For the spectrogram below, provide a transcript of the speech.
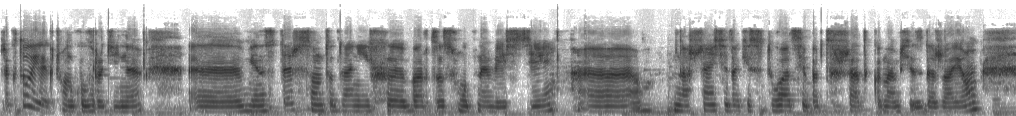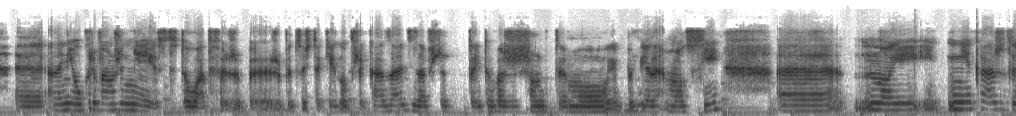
traktuje jak członków rodziny, e, więc też są to dla nich e, bardzo smutne wieści. E, na szczęście takie sytuacje bardzo rzadko nam się zdarzają, ale nie ukrywam, że nie jest to łatwe, żeby, żeby coś takiego przekazać. Zawsze tutaj towarzyszą temu jakby wiele emocji. No i nie każdy,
